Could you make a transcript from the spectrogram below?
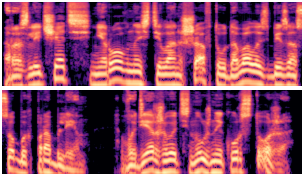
Различать неровности ландшафта удавалось без особых проблем, выдерживать нужный курс тоже –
